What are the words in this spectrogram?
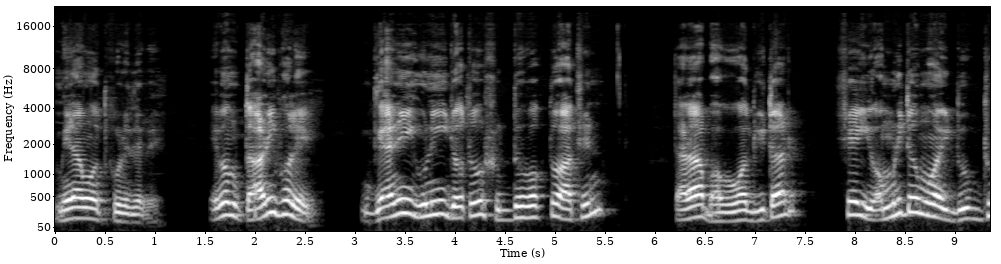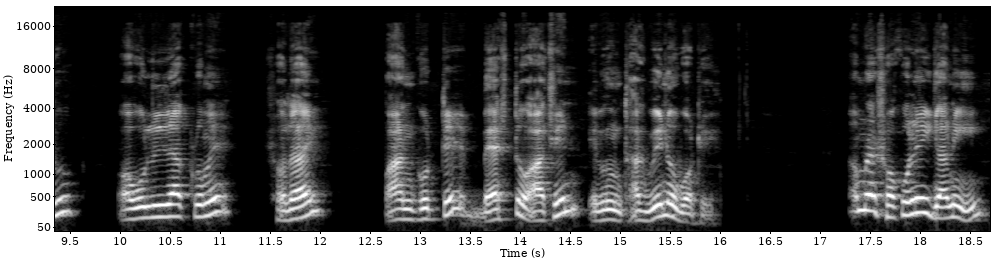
মেরামত করে দেবে। এবং তারই ফলে জ্ঞানী গুণী যত শুদ্ধ ভক্ত আছেন, তারা ভগবদ্গীতার সেই অমৃতময় দুগ্ধ অবলীলাক্রমে সদাই পান করতে ব্যস্ত আছেন এবং থাকবেনও বটে। আমরা সকলেই জানি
